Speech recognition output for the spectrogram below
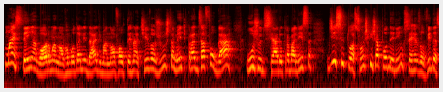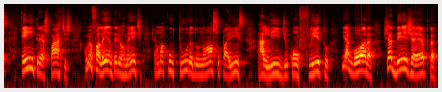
mas tem agora uma nova modalidade, uma nova alternativa, justamente para desafogar o judiciário trabalhista de situações que já poderiam ser resolvidas entre as partes. Como eu falei anteriormente, é uma cultura do nosso país a lide, o conflito. E agora, já desde a época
